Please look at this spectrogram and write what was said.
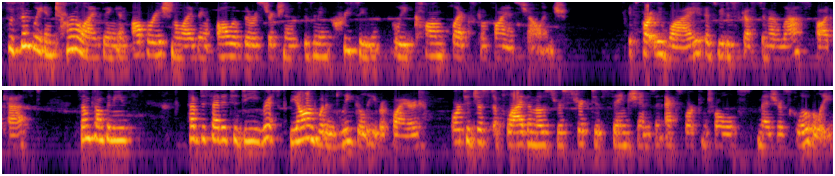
So, simply internalizing and operationalizing all of the restrictions is an increasingly complex compliance challenge. It's partly why, as we discussed in our last podcast, some companies have decided to de risk beyond what is legally required or to just apply the most restrictive sanctions and export controls measures globally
